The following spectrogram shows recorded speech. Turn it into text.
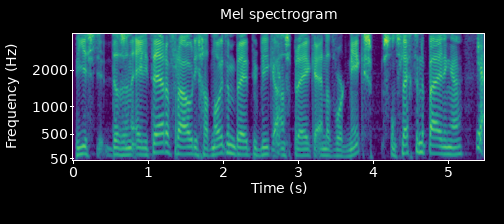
Wie is, dat is een elitaire vrouw, die gaat nooit een breed publiek aanspreken. En dat wordt niks. Stond slecht in de peilingen. Ja.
